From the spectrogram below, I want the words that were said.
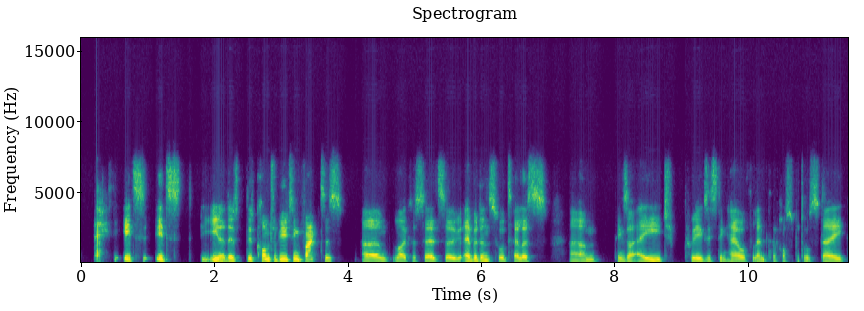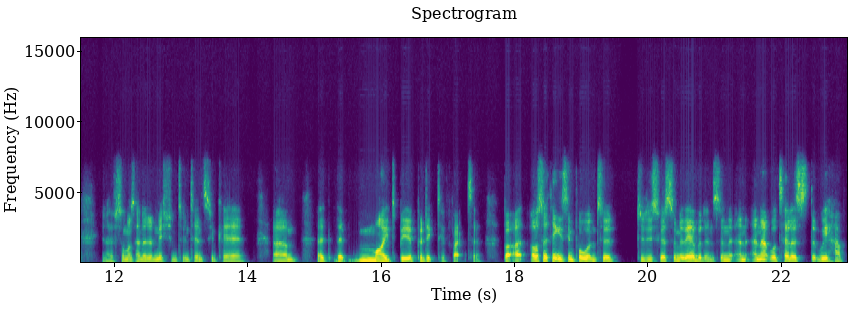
it's it's you know there's there's contributing factors, um, like I said. So evidence will tell us um, things like age, pre-existing health, length of hospital stay. You know, if someone's had an admission to intensive care, um, that, that might be a predictive factor. But I also think it's important to to discuss some of the evidence, and and and that will tell us that we have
